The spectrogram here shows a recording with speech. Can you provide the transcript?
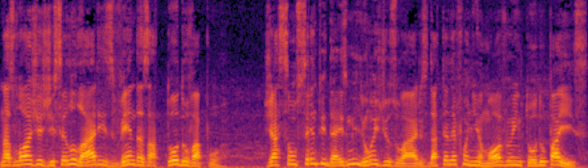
Nas lojas de celulares, vendas a todo vapor. Já são 110 milhões de usuários da telefonia móvel em todo o país.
